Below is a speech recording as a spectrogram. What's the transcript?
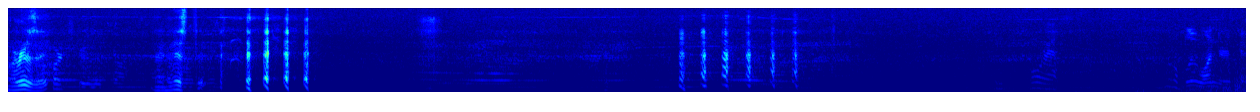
Where is it? Corkscrew that's all. I missed it. Little Blue Wonder is got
